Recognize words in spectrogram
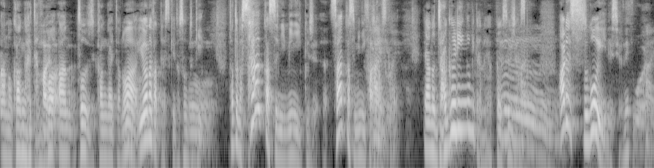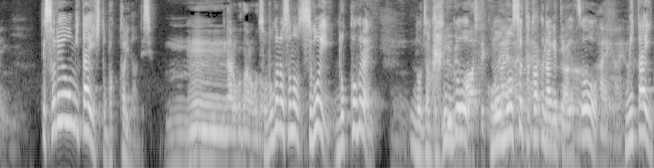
あの考えたのは、はいはいはいあの当時考えたのは、うん言わなかったですけど、その時。うん例えばサーカスに見に行くじゃ、サーカス見に行くじゃないですか。はいで、あの、ジャグリングみたいなのやったりするじゃないですか。うんあれすごいですよねす。で、それを見たい人ばっかりなんですよ。う。うんーん、なるほどなるほど。そう、僕のそのすごい6個ぐらいうんのジャグリングを、もうものすごい高く投げてるやつをはいはいはい。見たいっ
